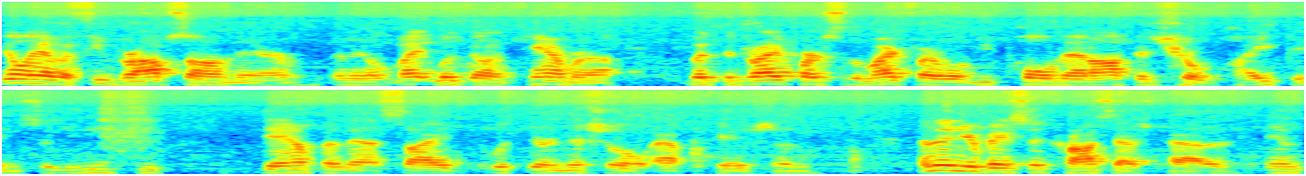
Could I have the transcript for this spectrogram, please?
you only have a few drops on there, I mean, it might look on camera, but the dry parts of the microfiber will be pulling that off as you're wiping. So you need to dampen that side with your initial application. And then your basic crosshatch pattern. And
